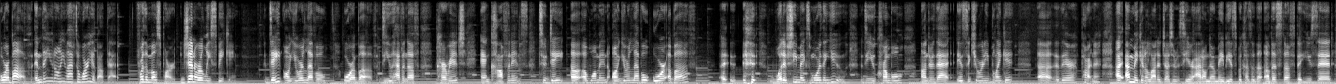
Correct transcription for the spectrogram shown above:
or above and then you don't even have to worry about that for the most part generally speaking date on your level or above? Do you have enough courage and confidence to date a, a woman on your level or above? Uh, what if she makes more than you? Do you crumble under that insecurity blanket? Uh, their partner. I, am making a lot of judgments here. I don't know. Maybe it's because of the other stuff that you said,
